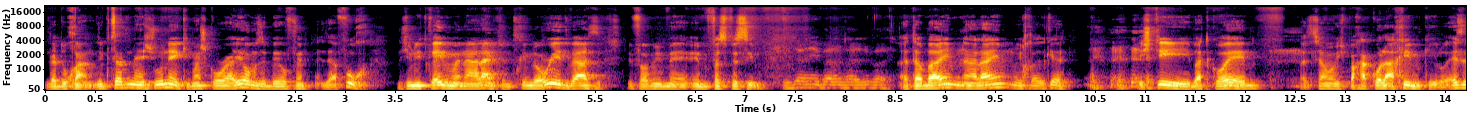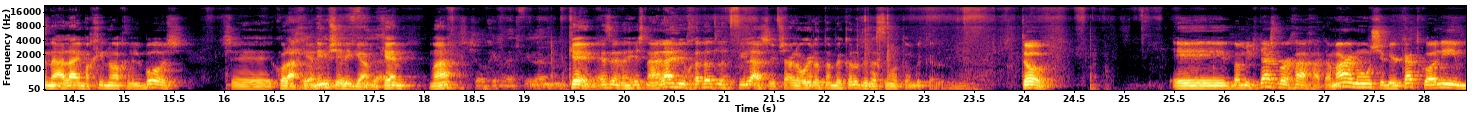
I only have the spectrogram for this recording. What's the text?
לדוכן. זה קצת משונה, כי מה שקורה היום זה באופן, זה הפוך. אנשים נתקעים עם הנעליים שהם צריכים להוריד, ואז לפעמים אה, הם מפספסים. אתה בא עם נעליים? כן. אשתי בת כהן, אז שם המשפחה כל האחים כאילו, איזה נעליים הכי נוח ללבוש, שכל האחיינים שלי גם, כן? מה? שהולכים לתפילה. כן, יש נעליים מיוחדות לתפילה שאפשר להוריד אותם בקלות ולשים אותם בקלות. טוב, אה, במקדש ברכה אחת, אמרנו שברכת כהנים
